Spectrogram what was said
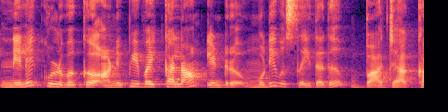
நிலைக்குழுவுக்கு அனுப்பி வைக்கலாம் என்று முடிவு செய்தது பாஜக.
